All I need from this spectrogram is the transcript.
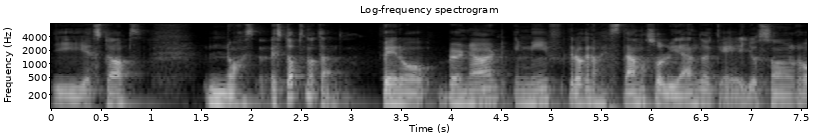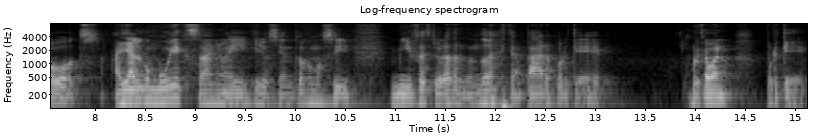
y Stops, no, Stops no tanto, pero Bernard y Mif creo que nos estamos olvidando de que ellos son robots. Hay algo muy extraño ahí que yo siento como si Mif estuviera tratando de escapar porque, porque bueno, porque,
